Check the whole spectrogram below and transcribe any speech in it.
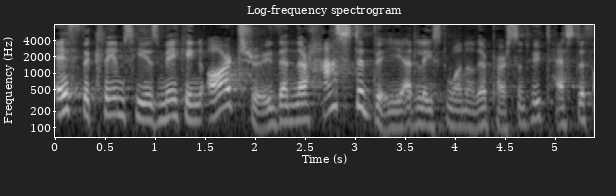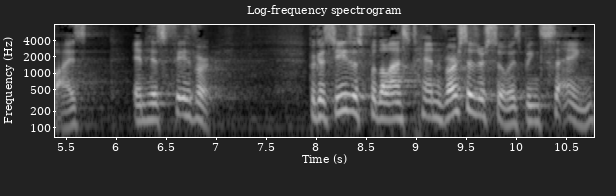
if the claims he is making are true, then there has to be at least one other person who testifies in his favor. Because Jesus, for the last 10 verses or so, has been saying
